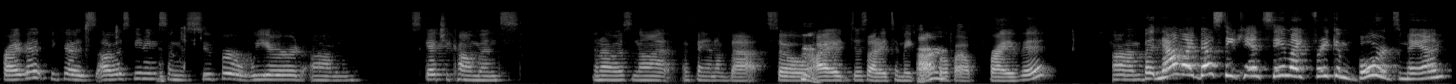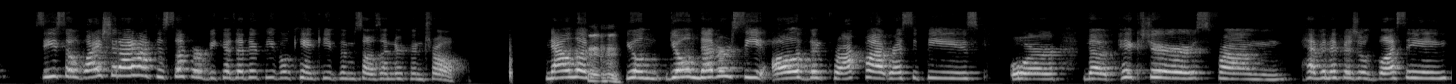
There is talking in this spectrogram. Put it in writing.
private because I was getting some super weird um sketchy comments and I was not a fan of that. So hmm. I decided to make my profile private. Um, but now my bestie can't see my freaking boards, man. See, so why should I have to suffer because other people can't keep themselves under control? Now look, mm-hmm. you'll you'll never see all of the crockpot recipes or the pictures from Heaven Official's Blessing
